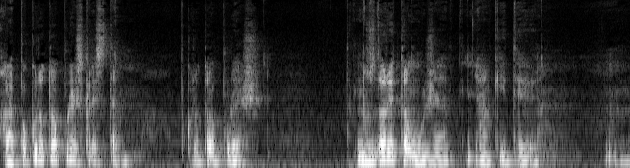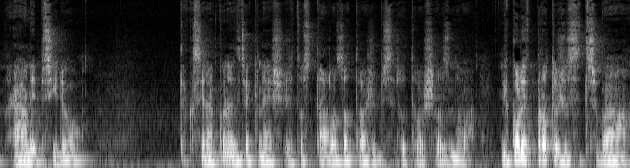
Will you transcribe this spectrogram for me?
Ale pokud do toho půjdeš s Kristem, pokud do toho půjdeš, tak navzdory tomu, že nějaký ty rány přijdou, tak si nakonec řekneš, že to stálo za to a že by si do toho šel znova. Nikoliv proto, že si třeba,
